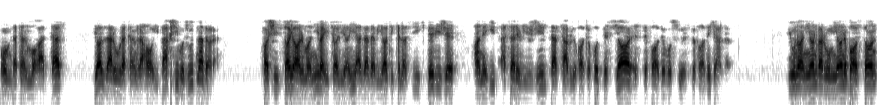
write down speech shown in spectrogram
عمدتا مقدس یا ضرورتا رهایی بخشی وجود ندارد. فاشیست های آلمانی و ایتالیایی از ادبیات کلاسیک به ویژه آنئید اثر ویرژیل در تبلیغات خود بسیار استفاده و سوء استفاده کردند. یونانیان و رومیان باستان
